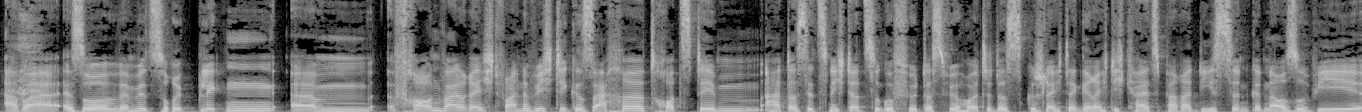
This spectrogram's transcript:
Aber also wenn wir zurückblicken, ähm, Frauenwahlrecht war eine wichtige Sache. Trotzdem hat das jetzt nicht dazu geführt, dass wir heute das Geschlechtergerechtigkeitsparadies sind, genauso wie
